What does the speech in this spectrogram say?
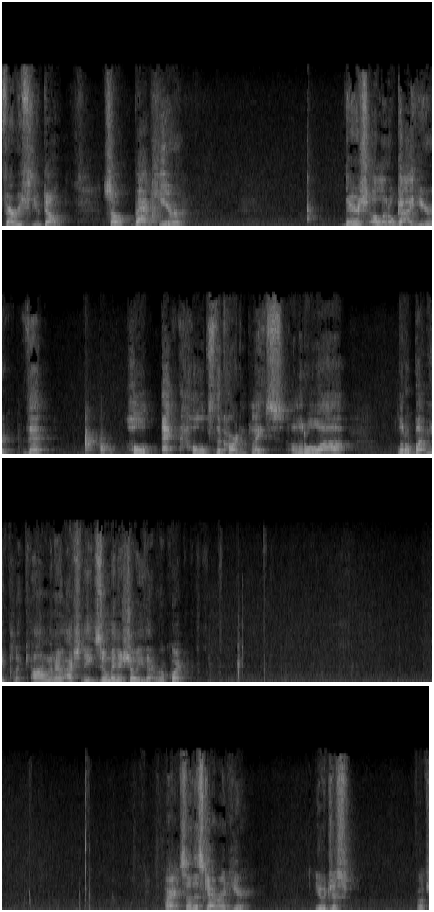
very few don't. So back here, there's a little guy here that hold, holds the card in place. A little, uh, little button you click. Uh, I'm going to actually zoom in and show you that real quick. Alright, so this guy right here, you would just, whoops,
